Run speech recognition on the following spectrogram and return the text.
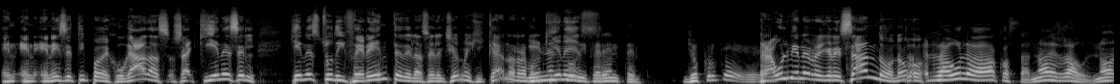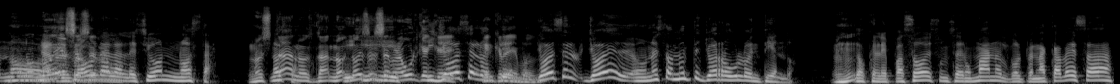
en, en- en ese tipo de jugadas. O sea, ¿quién es el, quién es tu diferente de la selección mexicana, Ramón? ¿Quién, es tu diferente? Yo creo que. Raúl viene regresando, ¿no? Ra- Raúl le va a costar, no es Raúl. No, no, No, no, es Raúl a la lesión no está. No está, no está, no, no es ese Raúl que, y que- yo lo que creemos. Yo, ese, yo eh, honestamente, yo a Raúl lo entiendo. Lo que le pasó es un ser humano, el golpe en la cabeza.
